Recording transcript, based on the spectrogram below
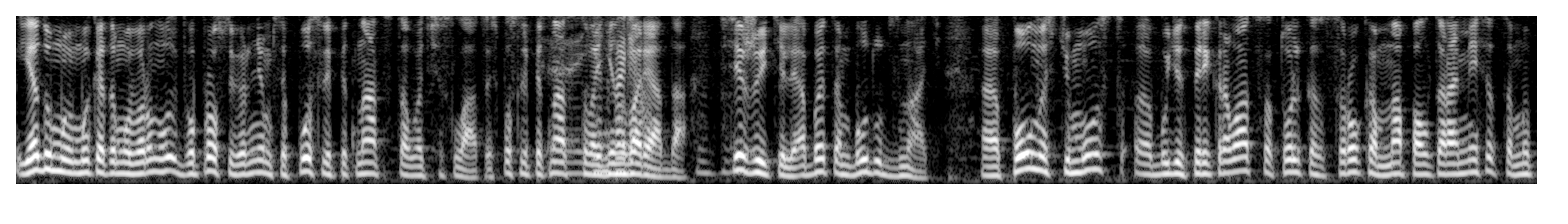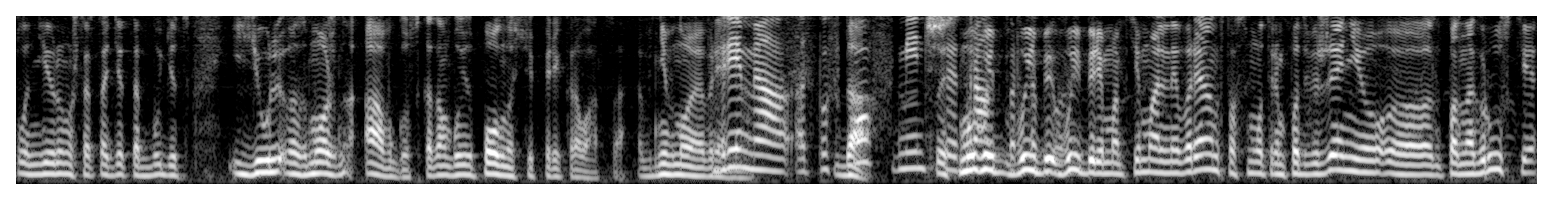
Я думаю, мы к этому вопросу вернемся после 15 числа, то есть после 15 Э, января. января, да. Все жители об этом будут знать. Э, Полностью мост э, будет перекрываться только сроком на полтора месяца. Мы планируем, что это где-то будет июль, возможно, август, когда он будет полностью перекрываться в дневное время. Время отпусков Да. меньше То есть мы вы- будет. выберем оптимальный вариант, посмотрим по движению, по нагрузке.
